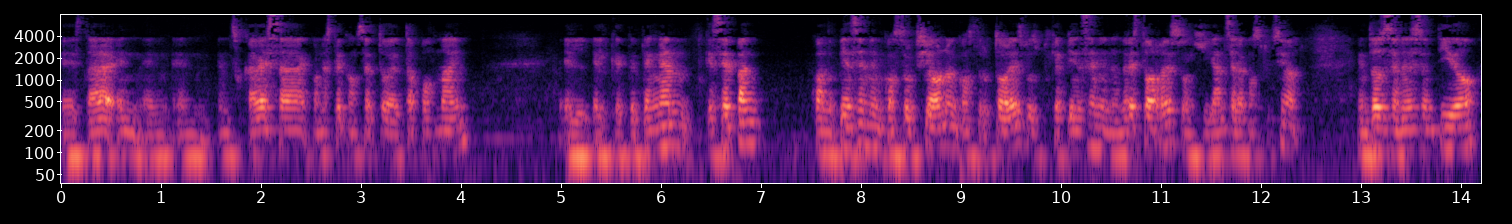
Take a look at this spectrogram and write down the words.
eh, estar en, en, en, en su cabeza con este concepto del top of mind, el, el que te tengan, que sepan cuando piensen en construcción o en constructores, pues que piensen en Andrés Torres o en Gigantes de la Construcción. Entonces, en ese sentido,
